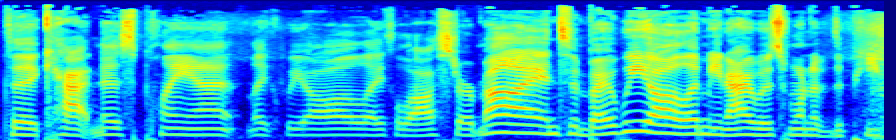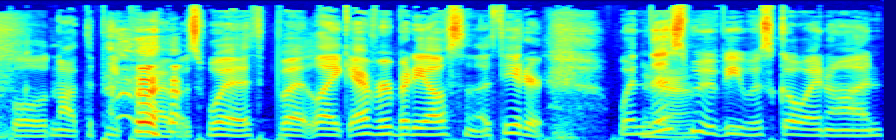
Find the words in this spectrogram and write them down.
the Katniss plant. Like we all like lost our minds, and by we all I mean I was one of the people, not the people I was with, but like everybody else in the theater. When this movie was going on,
